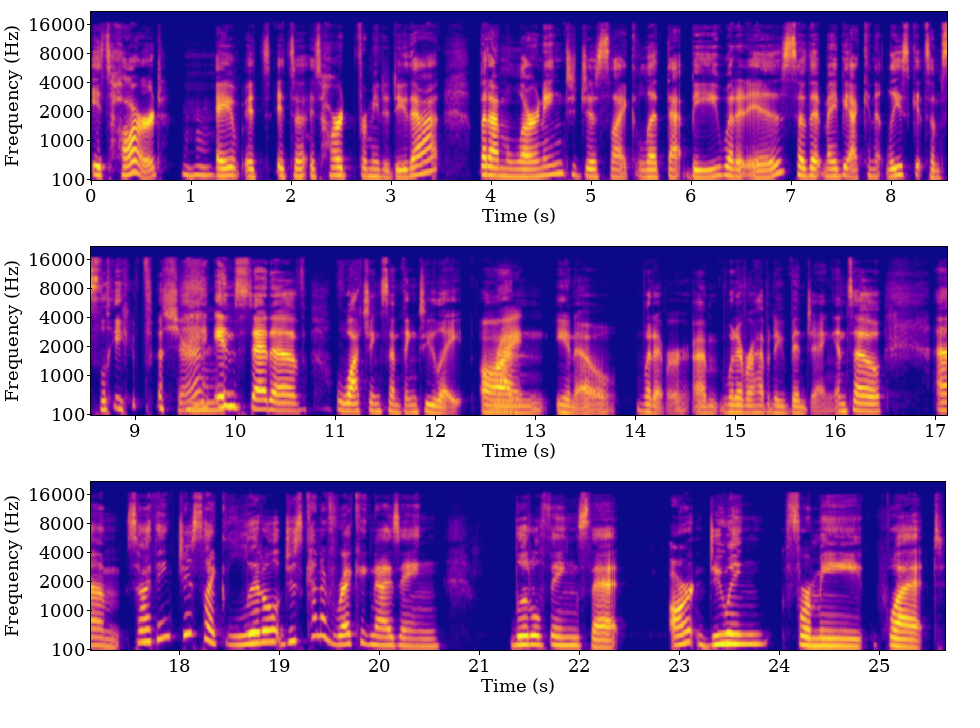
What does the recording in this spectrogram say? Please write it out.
it's hard. Mm-hmm. A, it's it's a it's hard for me to do that, but I'm learning to just like let that be what it is, so that maybe I can at least get some sleep Sure. instead of watching something too late on Right. you know whatever um whatever I happen to be binging, and so um so I think just like little, just kind of recognizing little things that aren't doing for me what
